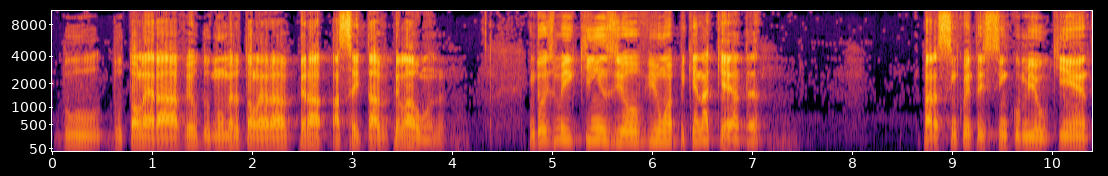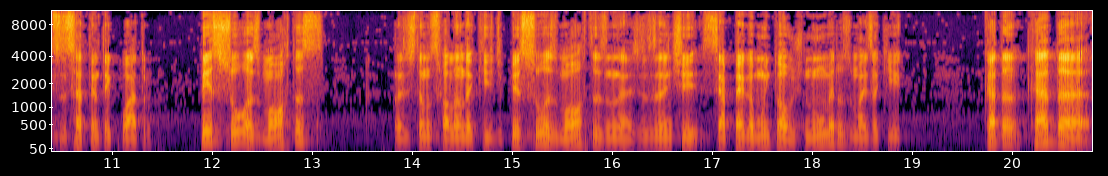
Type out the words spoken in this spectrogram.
do, do tolerável, do número tolerável pela, aceitável pela ONU. Em 2015 houve uma pequena queda para 55.574 pessoas mortas. Nós estamos falando aqui de pessoas mortas, né? às vezes a gente se apega muito aos números, mas aqui cada, cada,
